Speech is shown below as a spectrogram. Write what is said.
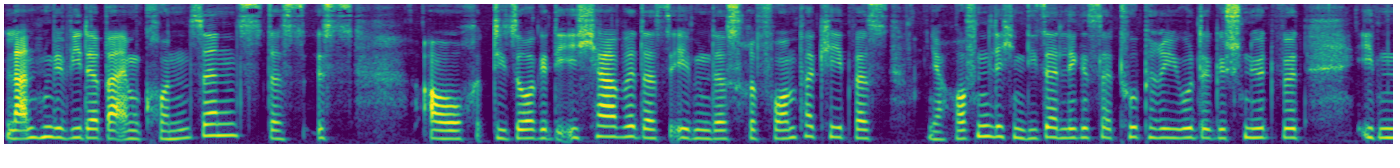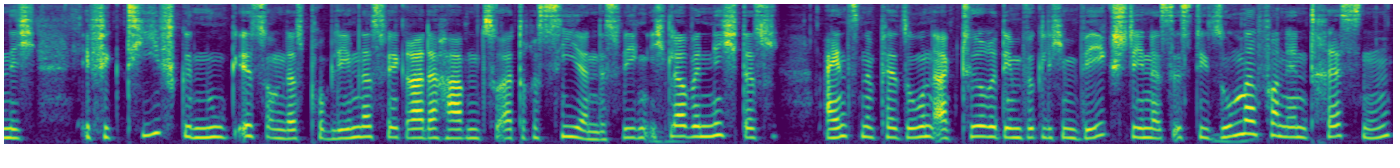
landen wir wieder bei einem Konsens. Das ist auch die Sorge, die ich habe, dass eben das Reformpaket, was ja hoffentlich in dieser Legislaturperiode geschnürt wird, eben nicht effektiv genug ist, um das Problem, das wir gerade haben, zu adressieren. Deswegen, ich glaube nicht, dass einzelne Personen, Akteure dem wirklich im Weg stehen. Es ist die Summe von Interessen,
